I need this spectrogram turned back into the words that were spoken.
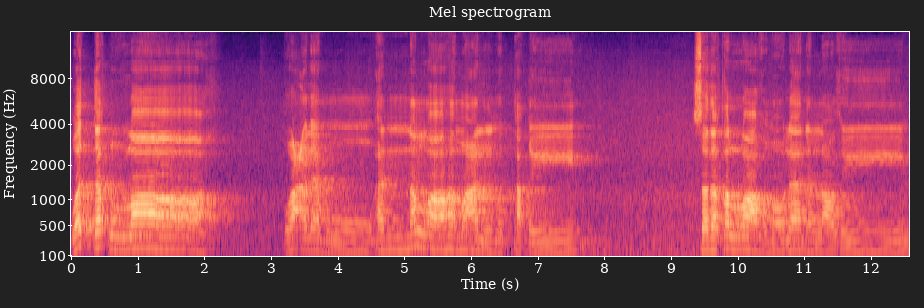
واتقوا الله واعلموا أن الله مع المتقين. صدق الله مولانا العظيم.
